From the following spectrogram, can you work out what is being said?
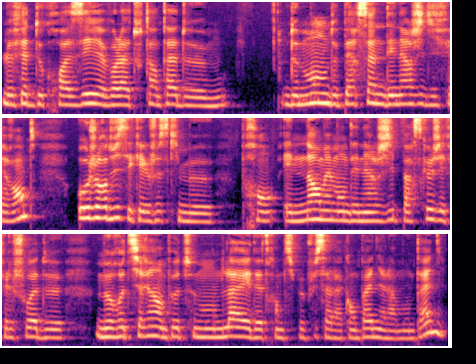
le fait de croiser voilà tout un tas de de mondes de personnes d'énergie différentes. Aujourd'hui c'est quelque chose qui me prend énormément d'énergie parce que j'ai fait le choix de me retirer un peu de ce monde-là et d'être un petit peu plus à la campagne, à la montagne.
